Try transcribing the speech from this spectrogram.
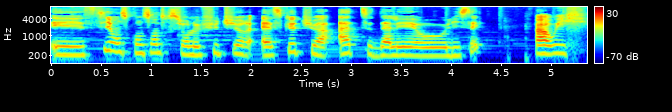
Et si on se concentre sur le futur, est-ce que tu as hâte d'aller au lycée? Ah oui,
